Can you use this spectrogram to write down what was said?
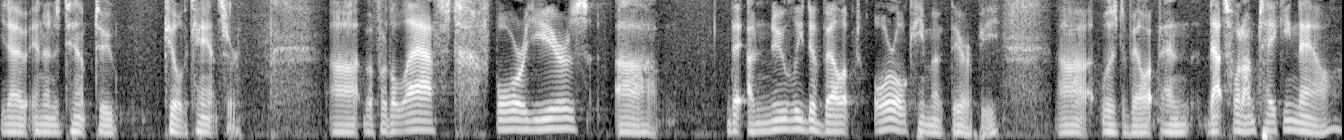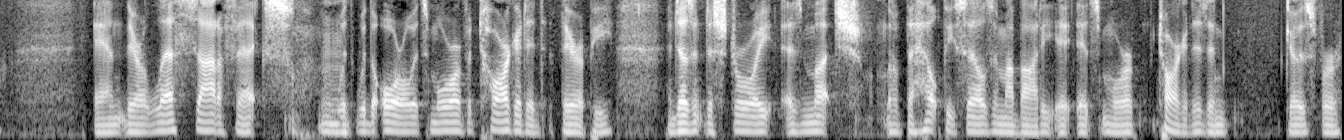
you know, in an attempt to kill the cancer. Uh, but for the last four years, uh, the, a newly developed oral chemotherapy uh, was developed, and that's what I'm taking now and there are less side effects with, with the oral. It's more of a targeted therapy and doesn't destroy as much of the healthy cells in my body. It, it's more targeted and goes for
